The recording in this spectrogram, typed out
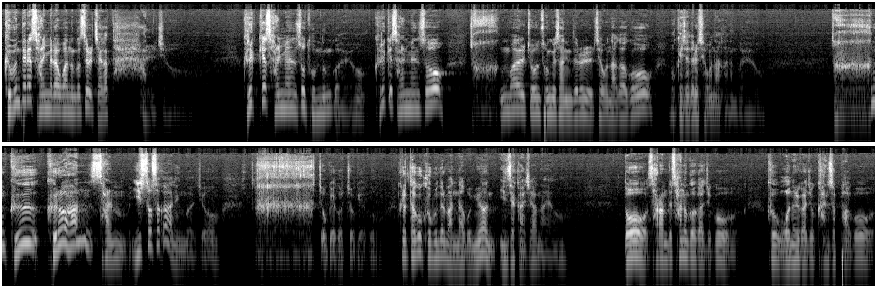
그분들의 삶이라고 하는 것을 제가 다 알죠. 그렇게 살면서 돕는 거예요. 그렇게 살면서 정말 좋은 선교사님들을 세워 나가고 목회자들을 세워 나가는 거예요. 참 그 그러한 삶 있어서가 아닌 거죠. 아, 쪼개고 쪼개고 그렇다고 그분들 만나 보면 인색하지 않아요. 또 사람들 사는 거 가지고 그 원을 가지고 간섭하고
